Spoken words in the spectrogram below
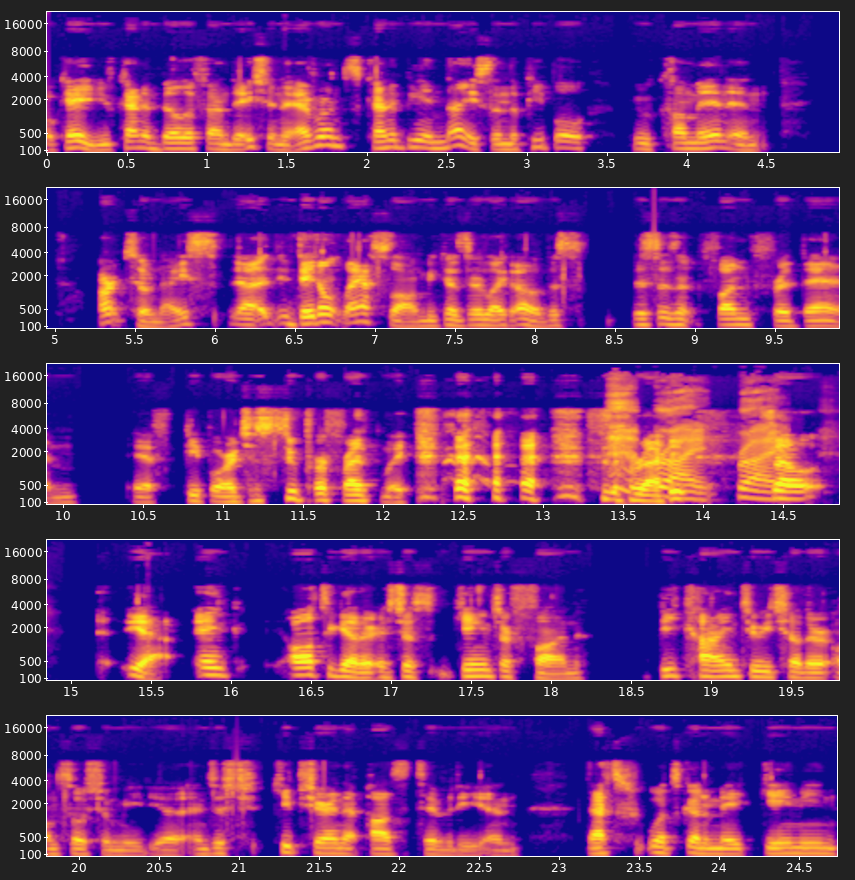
okay, you've kind of built a foundation and everyone's kind of being nice. And the people who come in and aren't so nice. Uh, they don't last long because they're like, oh, this this isn't fun for them if people are just super friendly, right? Right, right. So yeah, and altogether, it's just games are fun. Be kind to each other on social media and just keep sharing that positivity, and that's what's going to make gaming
